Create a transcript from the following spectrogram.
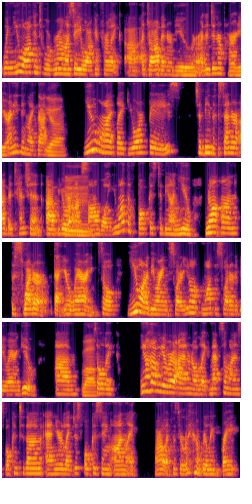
when you walk into a room, let's say you walk in for like a, a job interview or at a dinner party or anything like that. Yeah. You want like your face to be the center of attention of your Mm. ensemble. You want the focus to be on you, not on the sweater that you're wearing. So you want to be wearing the sweater. You don't want the sweater to be wearing you. Um, Wow. so like, you know how you ever, I don't know, like met someone and spoken to them and you're like just focusing on like, wow, like this is a really, a really bright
